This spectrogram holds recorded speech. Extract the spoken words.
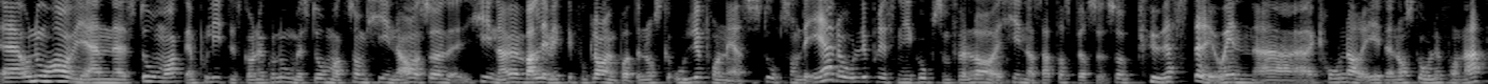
Eh, og nå har vi en eh, stormakt, en politisk og en økonomisk stormakt som Kina. Altså, Kina er en veldig viktig forklaring på at det norske oljefondet er så stort som det er. Da oljeprisen gikk opp som følge av Kinas etterspørsel, så pøste det jo inn eh, kroner i det norske oljefondet.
